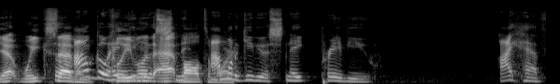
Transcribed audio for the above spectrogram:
Yep, week seven. I'll go ahead Cleveland and give you a at sneak- Baltimore. I'm going to give you a snake preview. I have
